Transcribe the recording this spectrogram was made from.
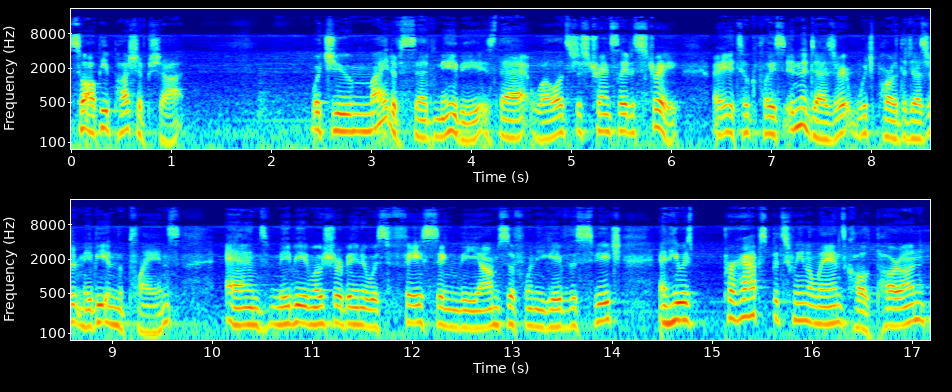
So I'll be Pashup shot. What you might have said maybe is that, well, let's just translate it straight. Right? It took place in the desert. Which part of the desert? Maybe in the plains. And maybe Moshe Rabbeinu was facing the Yamsuf when he gave the speech, and he was perhaps between a land called Paran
